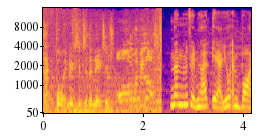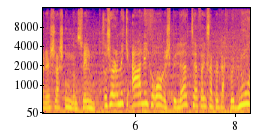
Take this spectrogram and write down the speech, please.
That boy makes it to the natives. All will be lost. Men denne filmen her er jo en barne- slash ungdomsfilm. Så selv om ikke jeg liker overspillet til f.eks. Blackbird nå,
